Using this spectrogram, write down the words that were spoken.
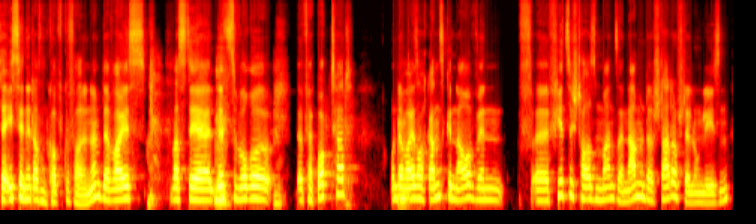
der ist ja nicht auf den Kopf gefallen. Ne? Der weiß, was der letzte Woche äh, verbockt hat. Und der ja. weiß auch ganz genau, wenn äh, 40.000 Mann seinen Namen in der Startaufstellung lesen,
